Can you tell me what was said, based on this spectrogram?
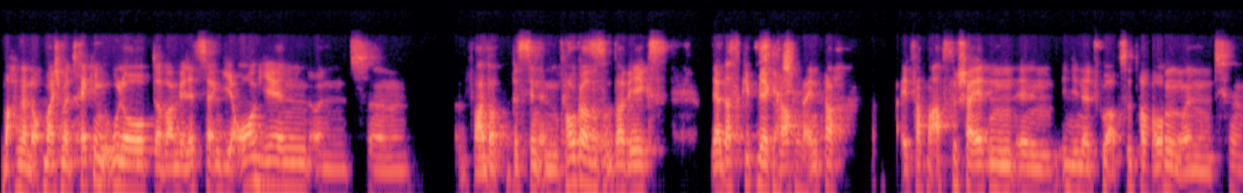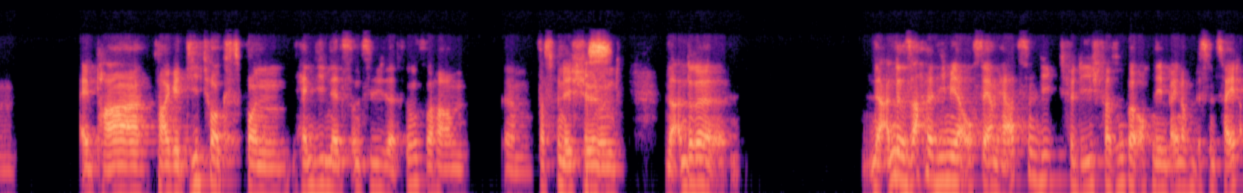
machen dann auch manchmal Trekkingurlaub. Da waren wir letztes Jahr in Georgien und ähm, waren dort ein bisschen im Kaukasus unterwegs. Ja, das gibt mir Sehr Kraft, einfach, einfach mal abzuschalten, in, in die Natur abzutauchen und ähm, ein paar Tage Detox von Handynetz und Zivilisation zu haben. Ähm, das finde ich schön. Das und eine andere, eine andere Sache, die mir auch sehr am Herzen liegt, für die ich versuche auch nebenbei noch ein bisschen Zeit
